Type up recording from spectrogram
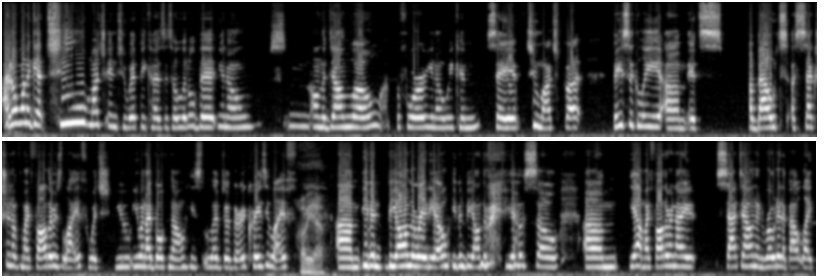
I don't want to get too much into it because it's a little bit, you know, on the down low before you know we can say too much. But basically, um, it's about a section of my father's life, which you you and I both know he's lived a very crazy life oh yeah. um, even beyond the radio, even beyond the radio. So, um, yeah, my father and I sat down and wrote it about like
